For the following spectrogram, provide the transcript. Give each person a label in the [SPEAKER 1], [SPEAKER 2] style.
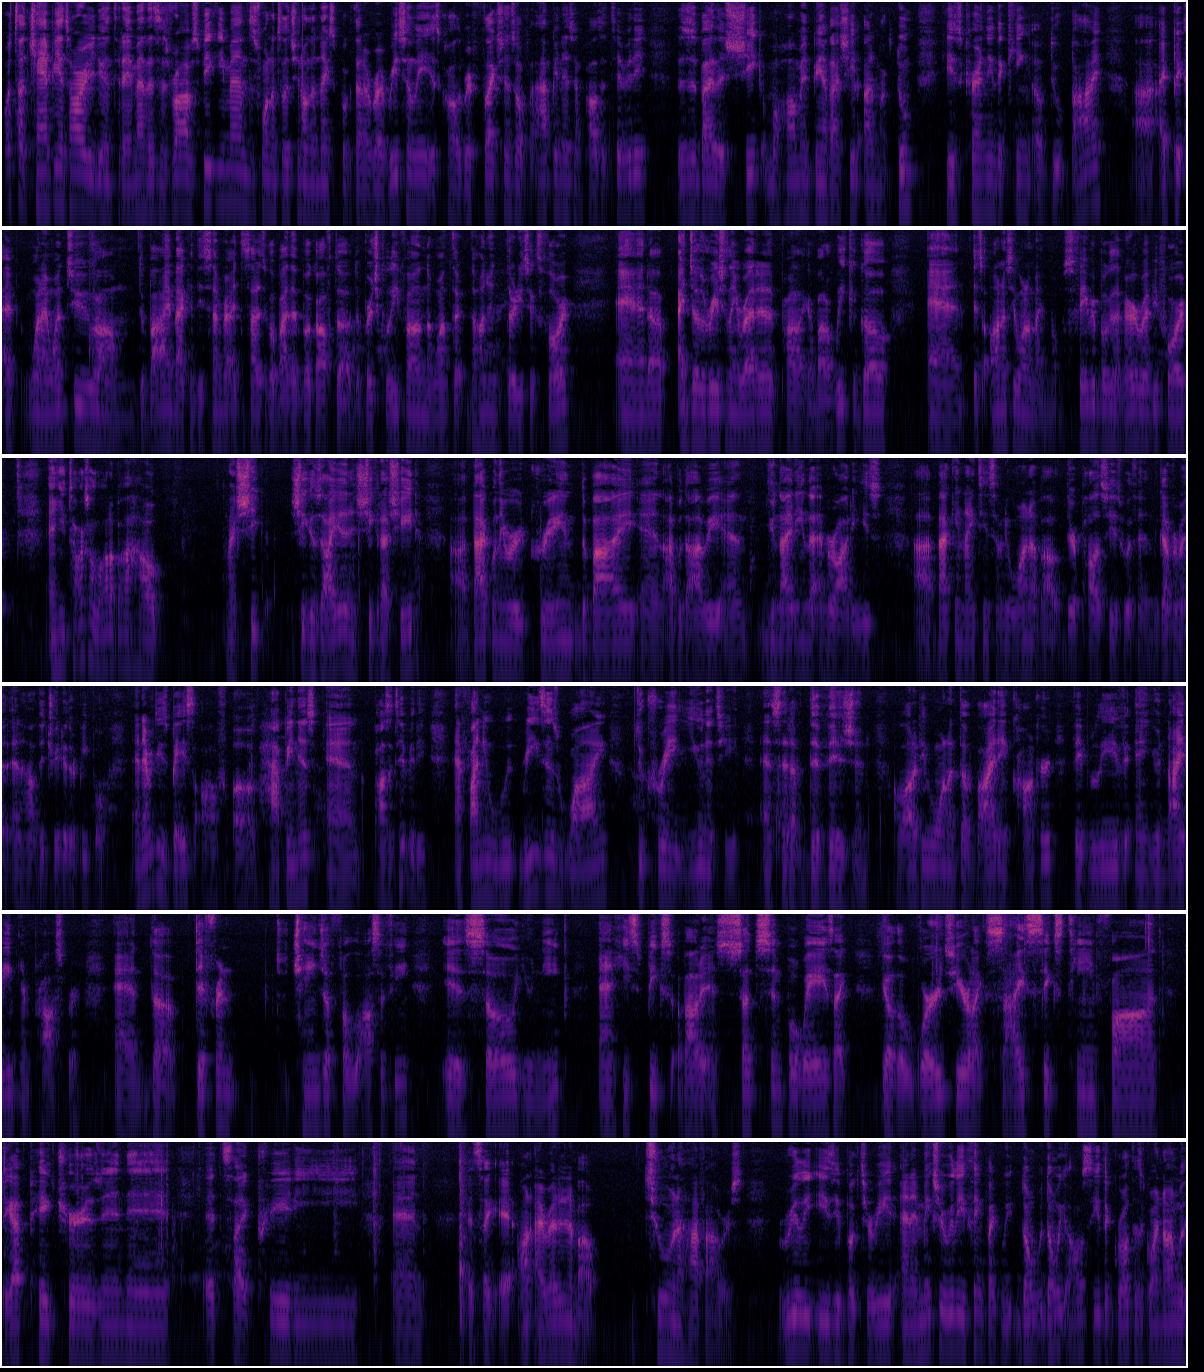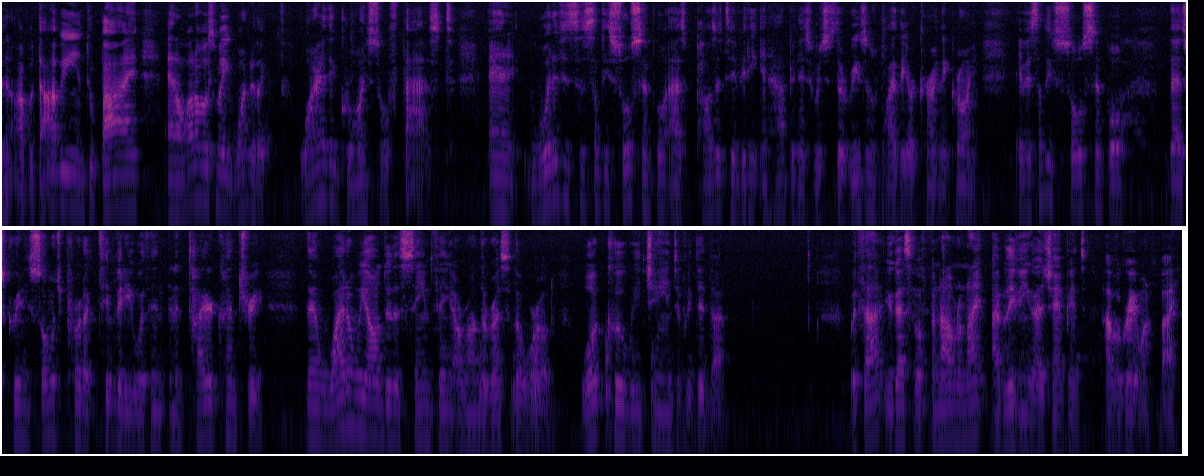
[SPEAKER 1] What's up, champions? How are you doing today, man? This is Rob speaking, man. Just wanted to let you know the next book that I read recently is called Reflections of Happiness and Positivity. This is by the Sheikh Mohammed bin Rashid Al Maktoum. He's currently the king of Dubai. Uh, I pick I, when I went to um, Dubai back in December. I decided to go buy that book off the the Burj Khalifa on the one the 136th floor, and uh, I just recently read it, probably like about a week ago and it's honestly one of my most favorite books I've ever read before. And he talks a lot about how like Sheikh Sheikh Zayed and Sheikh Rashid, uh, back when they were creating Dubai and Abu Dhabi and uniting the Emiratis uh, back in 1971 about their policies within the government and how they treated their people. And everything's based off of happiness and positivity and finding reasons why to create unity instead of division. A lot of people want to divide and conquer. They believe in uniting and prosper. And the different change of philosophy is so unique and he speaks about it in such simple ways like yo know, the words here like size 16 font they got pictures in it it's like pretty and it's like it, on, I read it in about two and a half hours. Really easy book to read, and it makes you really think. Like we don't don't we all see the growth that's going on within Abu Dhabi and Dubai, and a lot of us may wonder like, why are they growing so fast? And what if it's something so simple as positivity and happiness, which is the reasons why they are currently growing? If it's something so simple that is creating so much productivity within an entire country, then why don't we all do the same thing around the rest of the world? What could we change if we did that? With that, you guys have a phenomenal night. I believe in you guys, champions. Have a great one. Bye.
